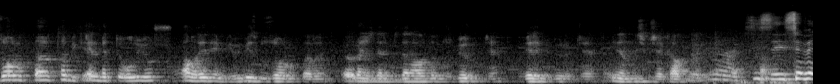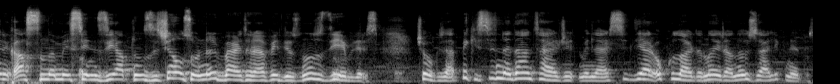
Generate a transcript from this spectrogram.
Zorluklar tabii ki elbette oluyor ama dediğim gibi biz bu zorlukları öğrencilerimizden aldığımız görünce, verimi görünce inanın hiçbir şey kalmıyor. Yani. Siz severek aslında mesleğinizi yaptığınız için o sorunları bertaraf ediyorsunuz diyebiliriz. Çok güzel. Peki siz neden tercih etmeliler? Siz diğer okullardan ayıran özellik nedir?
